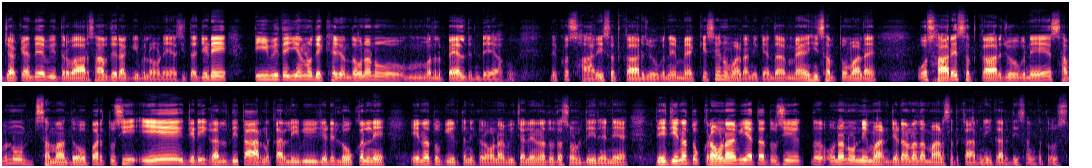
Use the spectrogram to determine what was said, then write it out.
ਜਾਂ ਕਹਿੰਦੇ ਆ ਵੀ ਦਰਬਾਰ ਸਾਹਿਬ ਦੇ ਰਾਗੀ ਬੁਲਾਉਣੇ ਆ ਅਸੀਂ ਤਾਂ। ਜਿਹੜੇ ਟੀਵੀ ਤੇ ਜਿਹਨਾਂ ਨੂੰ ਦੇਖਿਆ ਜਾਂਦਾ, ਉਹਨਾਂ ਨੂੰ ਮਤਲਬ ਪਹਿਲ ਦਿੰਦੇ ਆ ਉਹ। ਦੇਖੋ, ਸਾਰੇ ਸਤਿਕਾਰਯੋਗ ਨੇ। ਮੈਂ ਕਿਸੇ ਨੂੰ ਮਾੜਾ ਨਹੀਂ ਕਹਿੰਦਾ। ਮੈਂ ਹੀ ਸਭ ਤੋਂ ਮਾੜਾ ਹੈ। ਉਹ ਸਾਰੇ ਸਤਿਕਾਰਯੋਗ ਨੇ, ਸਭ ਨੂੰ ਸਮਾਂ ਦਿਓ, ਪਰ ਤੁਸੀਂ ਇਹ ਜਿਹੜੀ ਗੱਲ ਦੀ ਧਾਰਨ ਕਰ ਲਈ ਵੀ ਜਿਹੜੇ ਲੋਕਲ ਨੇ, ਇਹਨਾਂ ਤੋਂ ਕੀਰਤਨ ਕਰਾਉਣਾ ਵੀ, ਚੱਲ ਇਹਨਾਂ ਤੋਂ ਤਾਂ ਸੁਣਦੇ ਹੀ ਰਹਿੰਦੇ ਆ। ਤੇ ਜੇ ਇਹਨਾਂ ਤੋਂ ਕਰਾਉਣਾ ਵੀ ਹੈ, ਤਾਂ ਤੁਸੀਂ ਉਹਨਾਂ ਨੂੰ ਉਨੀ ਮਾਣ, ਜਿਹੜਾ ਉਹਨਾਂ ਦਾ ਮਾਣ ਸਤਿਕਾਰ ਨਹੀਂ ਕਰਦੀ ਸੰਗਤ ਉਸ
